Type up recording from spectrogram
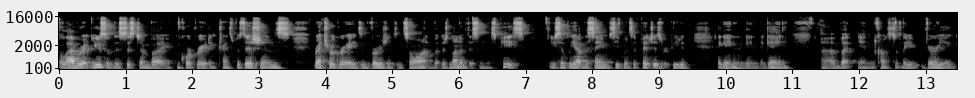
elaborate use of this system by incorporating transpositions, retrogrades, inversions, and so on, but there's none of this in this piece. You simply have the same sequence of pitches repeated again and again and again, uh, but in constantly varying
